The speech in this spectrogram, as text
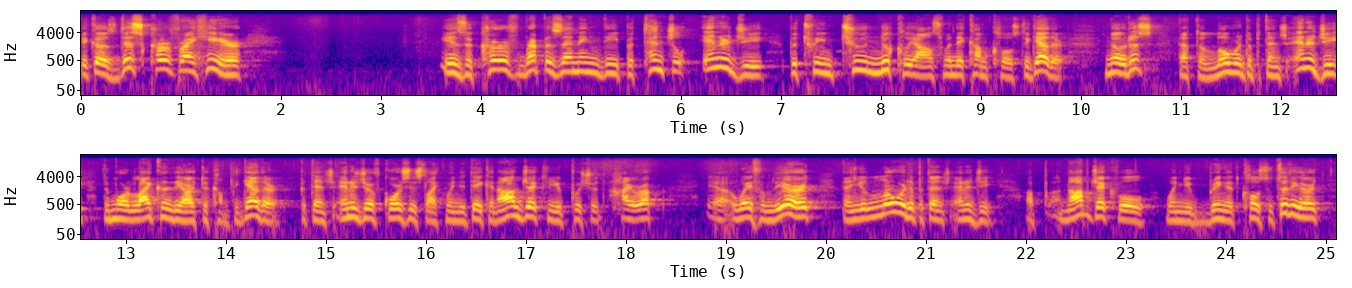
Because this curve right here is a curve representing the potential energy between two nucleons when they come close together. Notice that the lower the potential energy, the more likely they are to come together. Potential energy, of course, is like when you take an object and you push it higher up uh, away from the Earth, then you lower the potential energy. A, an object will, when you bring it closer to the Earth,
